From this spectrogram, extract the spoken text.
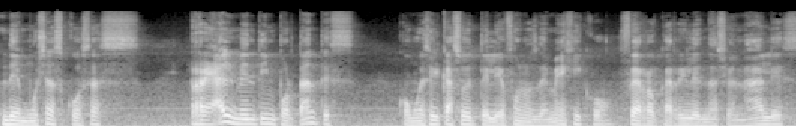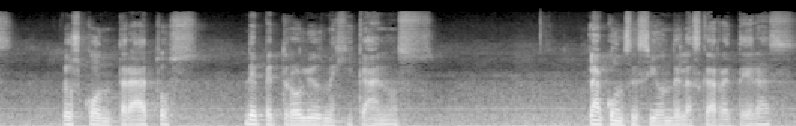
de muchas cosas realmente importantes, como es el caso de teléfonos de México, ferrocarriles nacionales, los contratos de petróleos mexicanos, la concesión de las carreteras,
